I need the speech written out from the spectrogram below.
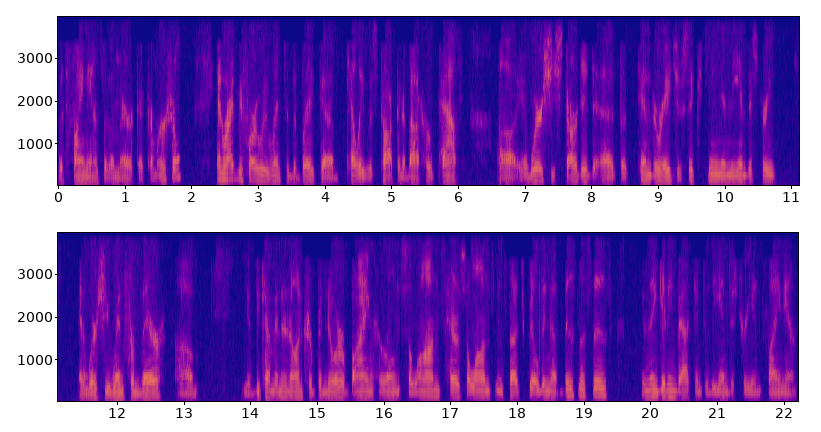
with Finance of America Commercial. And right before we went to the break, uh, Kelly was talking about her path, uh, where she started at the tender age of 16 in the industry and where she went from there, um, you know, becoming an entrepreneur, buying her own salons, hair salons and such, building up businesses, and then getting back into the industry and finance.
